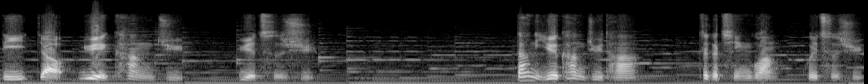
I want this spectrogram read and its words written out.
第一，叫越抗拒越持续。当你越抗拒它，这个情况会持续，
